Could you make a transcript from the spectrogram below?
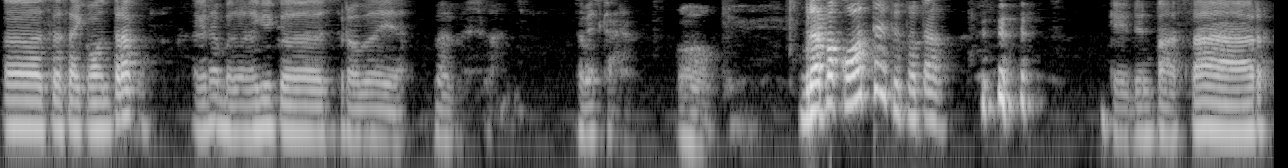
eh, selesai kontrak akhirnya balik lagi ke Surabaya Bagus lah. sampai sekarang Oke. Berapa kota itu total? oke Denpasar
